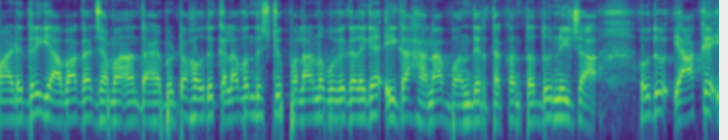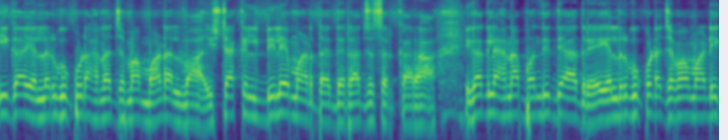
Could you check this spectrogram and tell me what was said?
ಮಾಡಿದ್ರಿ, ಯಾವಾಗ ಜಮಾ ಅಂತ ಹೇಳ್ಬಿಟ್ಟು. ಹೌದು, ಕೆಲವೊಂದಿಷ್ಟು ಫಲಾನುಭವಿಗಳಿಗೆ ಈಗ ಹಣ ಬಂದಿರತಕ್ಕಂಥದ್ದು ನಿಜ. ಹೌದು, ಯಾಕೆ ಈಗ ಎಲ್ಲರಿಗೂ ಕೂಡ ಹಣ ಜಮಾ ಮಾಡಲ್ವಾ? ಇಷ್ಟ್ಯಾಕೆ ಡಿಲೇ ಮಾಡ್ತಾ ಇದೆ ರಾಜ್ಯ ಸರ್ಕಾರ? ಈಗಾಗಲೇ ಹಣ ಬಂದಿದ್ದೇ ಆದರೆ ಎಲ್ಲರಿಗೂ ಕೂಡ ಜಮಾ ಮಾಡಿ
